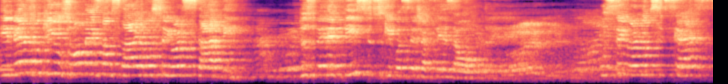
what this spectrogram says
E mesmo que os homens não saibam, o Senhor sabe dos benefícios que você já fez a outra. Senhor não se esquece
